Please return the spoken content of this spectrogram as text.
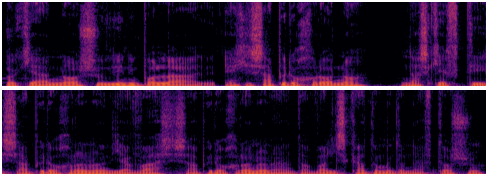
Το ωκεανό σου δίνει πολλά. Έχεις άπειρο χρόνο να σκεφτείς, άπειρο χρόνο να διαβάσεις, άπειρο χρόνο να τα βάλεις κάτω με τον εαυτό σου.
